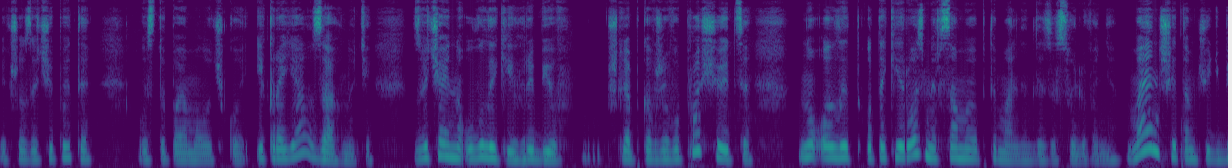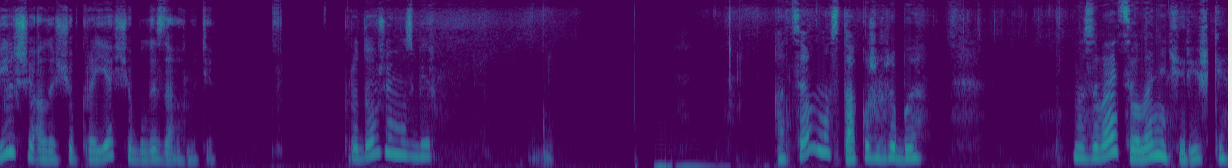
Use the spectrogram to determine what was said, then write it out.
якщо зачепити, виступає молочко. І края загнуті. Звичайно, у великих грибів шляпка вже випрощується, ну, але отакий розмір саме оптимальний для засолювання. Менший, там чуть більше, але щоб края ще були загнуті. Продовжуємо збір. А це у нас також гриби. Називаються оленячі ріжки.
